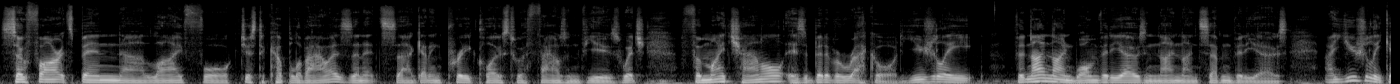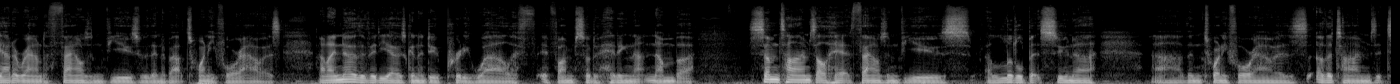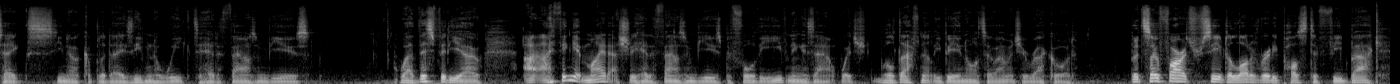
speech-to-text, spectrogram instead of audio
So far, it's been uh, live for just a couple of hours and it's uh, getting pretty close to a thousand views, which for my channel is a bit of a record. Usually, for 991 videos and 997 videos, I usually get around a thousand views within about 24 hours. And I know the video is going to do pretty well if, if I'm sort of hitting that number. Sometimes I'll hit a thousand views a little bit sooner uh, than 24 hours. Other times it takes, you know, a couple of days, even a week to hit a thousand views. Where this video, I, I think it might actually hit a thousand views before the evening is out, which will definitely be an auto amateur record. But so far, it's received a lot of really positive feedback.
